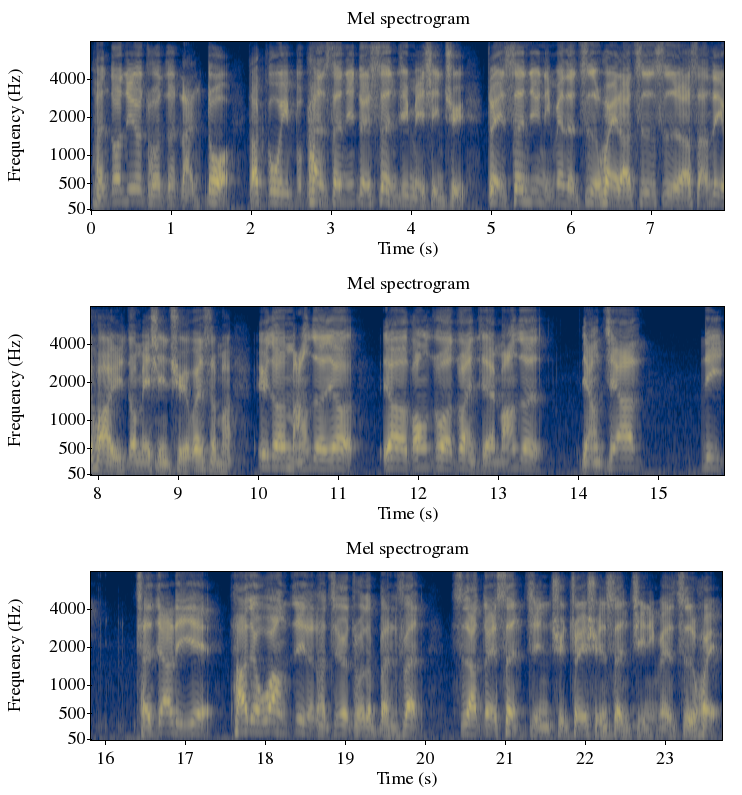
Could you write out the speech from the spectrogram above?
很多基督徒的懒惰，他故意不看圣经，对圣经没兴趣。对圣经里面的智慧了、知识啊、上帝话语都没兴趣，为什么？因为都忙着要要工作赚钱，忙着养家立成家立业，他就忘记了他基督徒的本分是要对圣经去追寻圣经里面的智慧，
